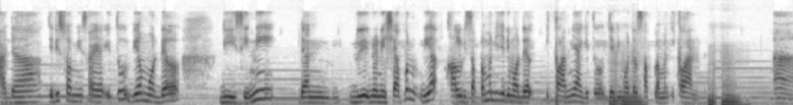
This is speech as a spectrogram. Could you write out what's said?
ada. Jadi suami saya itu dia model di sini dan di Indonesia pun dia kalau di suplemen dia jadi model iklannya gitu. Jadi Mm-mm. model suplemen iklan. Mm-mm. Nah,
